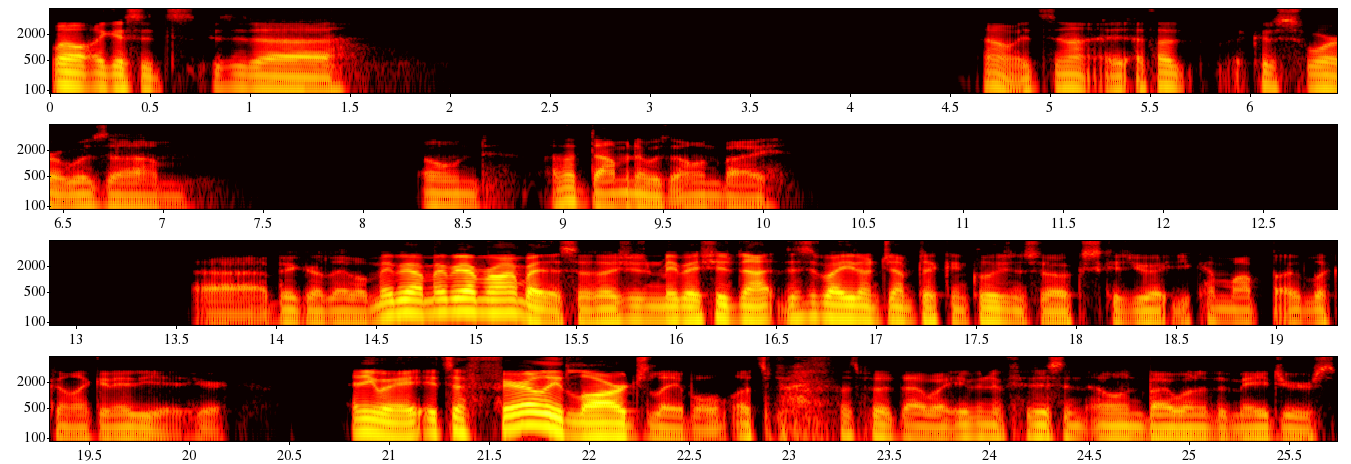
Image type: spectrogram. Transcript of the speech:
Well, I guess it's is it uh Oh, it's not. I thought I could have swore it was um owned. I thought Domino was owned by uh, a bigger label. Maybe maybe I'm wrong by this. So I should maybe I should not. This is why you don't jump to conclusions, folks, because you you come up uh, looking like an idiot here. Anyway, it's a fairly large label. Let's let's put it that way. Even if it isn't owned by one of the majors,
